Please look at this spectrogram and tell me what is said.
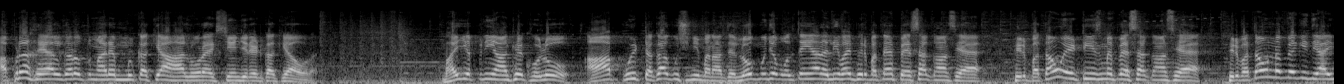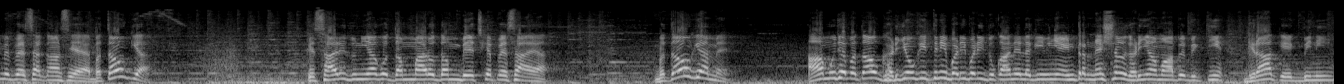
अपना ख्याल करो तुम्हारे मुल्क का क्या हाल हो रहा है एक्सचेंज रेट का क्या हो रहा है। भाई, अपनी आँखें खोलो। आप कोई टका कुछ नहीं बनाते। लोग मुझे बोलते हैं, यार अली भाई, फिर बताएँ, पैसा कहाँ से आया? फिर बताऊँ, एटीज में पैसा कहाँ से आया? फिर बताऊँ, नब्बे की दिहाई में पैसा कहाँ से आया? बताऊँ क्या? कि सारी दुनिया को दम मारो, दम बेच के पैसा आया। बताऊँ क्या मैं? आप मुझे बताओ, घड़ियों की इतनी बड़ी बड़ी दुकानें लगी हुई हैं, इंटरनेशनल घड़ियाँ वहाँ पे बिकती हैं। ग्राहक एक भी नहीं।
